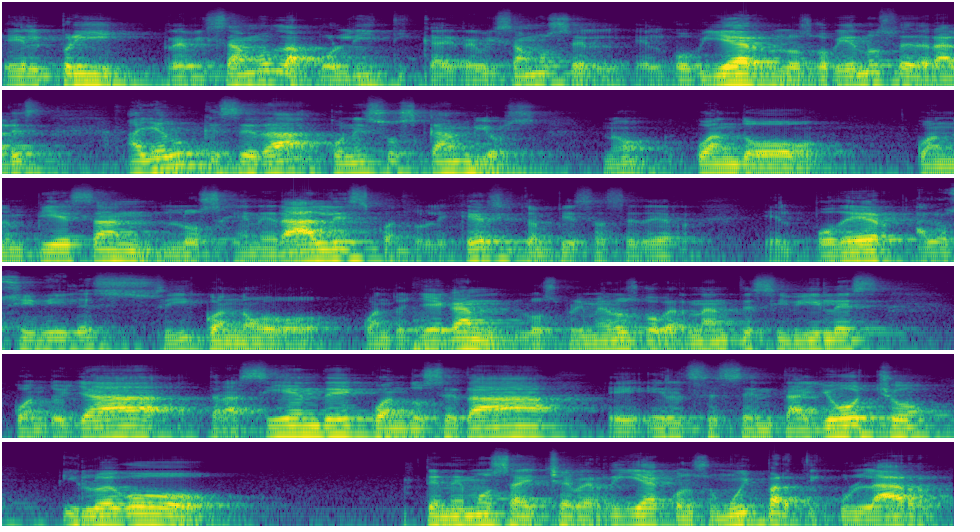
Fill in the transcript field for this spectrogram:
el PRI, revisamos la política y revisamos el, gobierno, los gobiernos federales, hay algo que se da con esos cambios, ¿no? Cuando, cuando empiezan los generales, cuando el ejército empieza a ceder el poder. A los civiles. Sí, cuando, cuando llegan los primeros gobernantes civiles, cuando ya trasciende, cuando se da eh, el 68, y luego tenemos a Echeverría con su muy particular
